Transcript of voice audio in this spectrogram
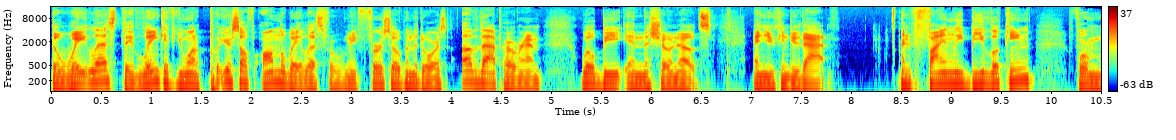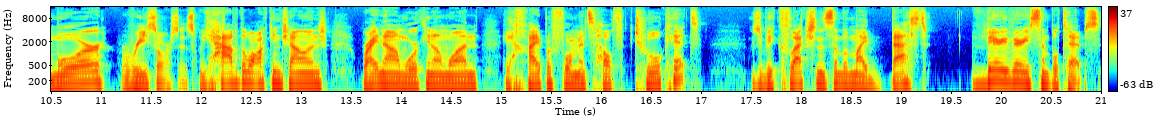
the waitlist, the link if you want to put yourself on the waitlist for when we first open the doors of that program will be in the show notes and you can do that. And finally, be looking for more resources. We have the walking challenge. Right now, I'm working on one, a high performance health toolkit, which would be a collection of some of my best, very, very simple tips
